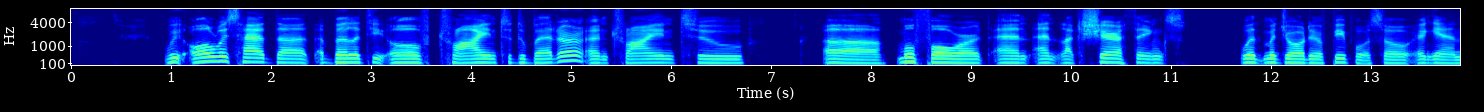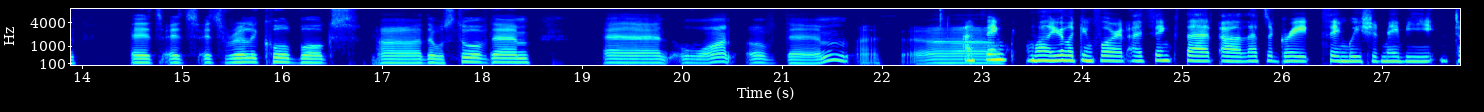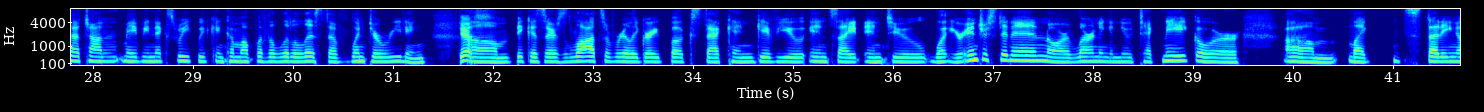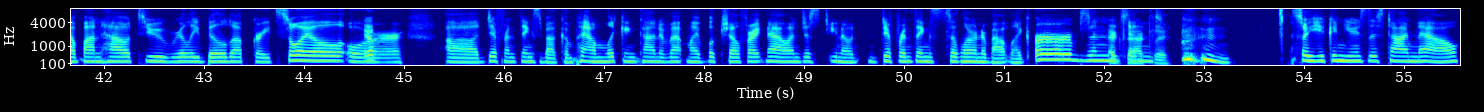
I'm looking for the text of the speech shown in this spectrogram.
we always had that ability of trying to do better and trying to uh move forward and and like share things with majority of people. So again it's it's it's really cool books. Uh there was two of them and one of them i th- uh, I think while you're looking for it, I think that uh, that's a great thing we should maybe touch on. Maybe next week we can come up with a little list of winter reading. yes Um, because there's lots of really great books that can give you insight into what you're interested in or learning a new technique or um, like studying up on how to really build up great soil or uh, different things about compound. I'm looking kind of at my bookshelf right now and just, you know, different things to learn about like herbs and Exactly. and so you can use this time now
